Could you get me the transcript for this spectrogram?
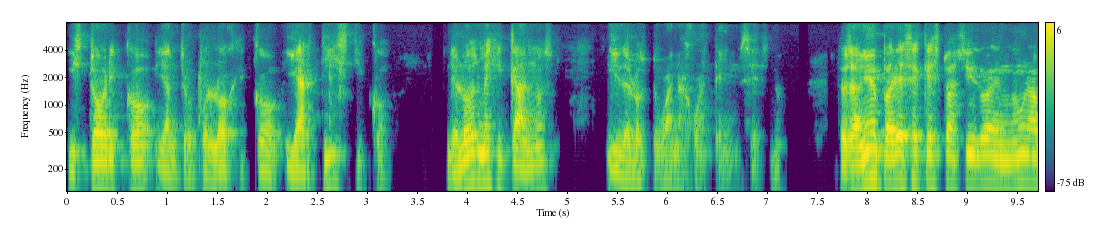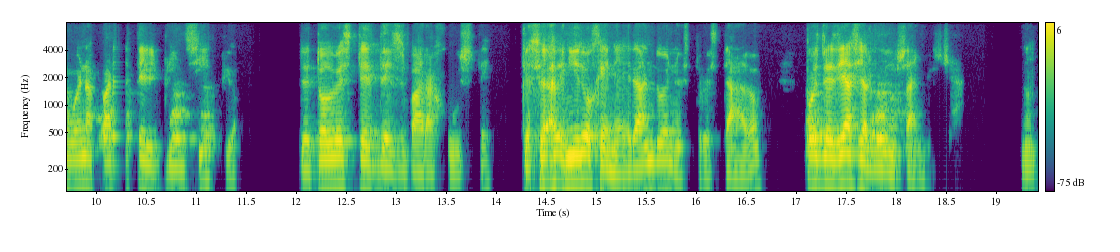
histórico y antropológico y artístico de los mexicanos y de los guanajuatenses. ¿no? Entonces a mí me parece que esto ha sido en una buena parte el principio de todo este desbarajuste que se ha venido generando en nuestro estado pues desde hace algunos años ya. ¿no?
